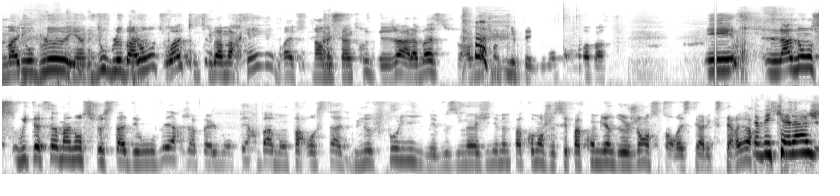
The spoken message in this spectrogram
maillot bleu et un double ballon, tu vois, qui, va marquer. Bref, non mais c'est un truc déjà à la base sur un match en. Pourquoi pas et l'annonce, 8FM annonce le stade est ouvert. J'appelle mon père bas, mon part au stade. Une folie. Mais vous imaginez même pas comment, je sais pas combien de gens sont restés à l'extérieur. T'avais quel âge?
